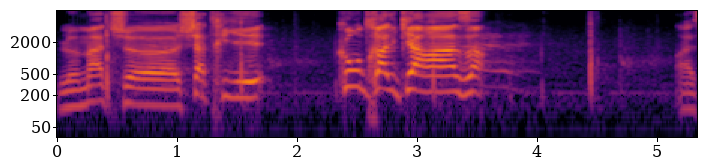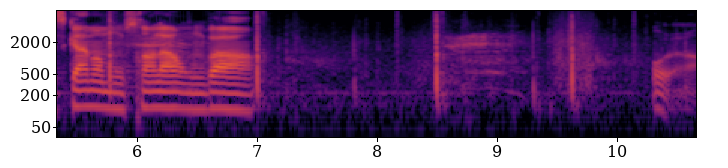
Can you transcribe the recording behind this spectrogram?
Le match euh, Châtrier contre Alcaraz. Ouais, c'est quand même un monstre. hein, là, on va. Oh là là.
